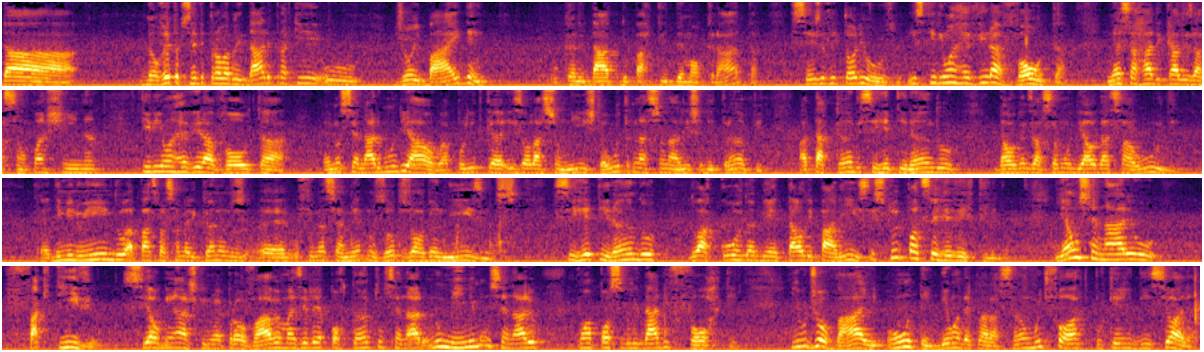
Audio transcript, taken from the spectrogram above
da 90% de probabilidade para que o Joe Biden, o candidato do Partido Democrata, seja vitorioso. Isso teria uma reviravolta nessa radicalização com a China, teria uma reviravolta é, no cenário mundial. A política isolacionista, ultranacionalista de Trump, atacando e se retirando da Organização Mundial da Saúde, é, diminuindo a participação americana, nos, é, o financiamento nos outros organismos, se retirando do Acordo Ambiental de Paris. Isso tudo pode ser revertido. E é um cenário factível. Se alguém acha que não é provável, mas ele é, portanto, um cenário, no mínimo, um cenário com uma possibilidade forte. E o Joe Biden ontem deu uma declaração muito forte, porque ele disse: olha,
